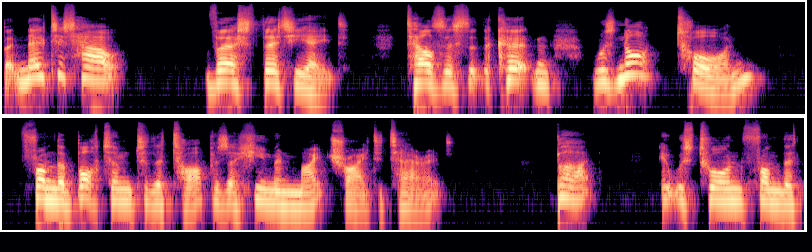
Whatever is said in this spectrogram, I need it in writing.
But notice how verse 38 tells us that the curtain was not torn from the bottom to the top, as a human might try to tear it, but it was torn from the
